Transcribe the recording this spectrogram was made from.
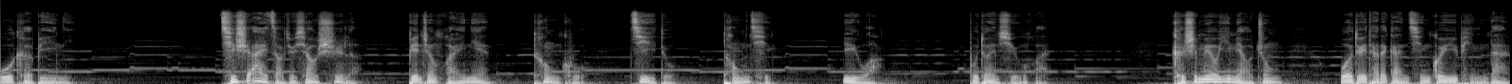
无可比拟。其实爱早就消失了，变成怀念、痛苦、嫉妒、同情。欲望不断循环，可是没有一秒钟，我对他的感情归于平淡。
